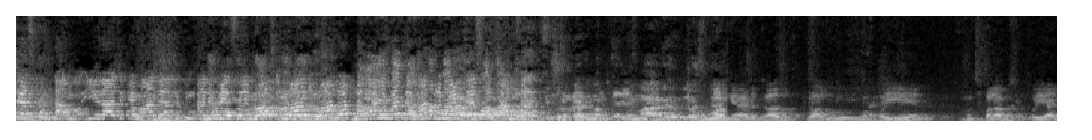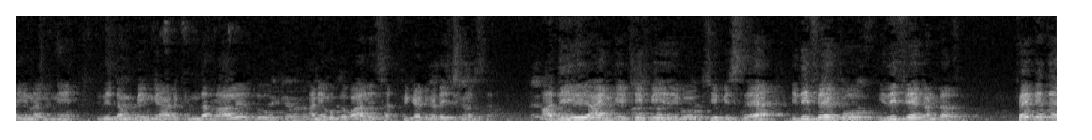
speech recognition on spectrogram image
చేసుకుంటాము ఈ రాజకీయం మా రాజకీయం కలిపేసి మా మా- మా నోట్లో మాత్రం చేసుకుంటాం సార్ యాడ్ కాదు వాళ్ళు పోయి మున్సిపల్ ఆఫీస్కి పోయి అడిగినా కానీ ఇది డంపింగ్ యాడ్ కింద రాలేదు అని ఒక వాళ్ళు సర్టిఫికేట్ కూడా ఇచ్చినారు సార్. అది ఆయనకి టీపీ చూపిస్తే ఇది ఫేక్ ఇది ఫేక్ అంటారు. ఫేక్ అయితే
